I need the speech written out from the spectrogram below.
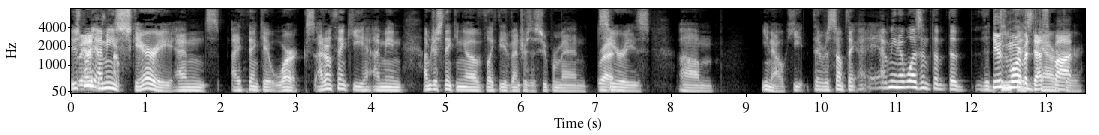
He's I mean, I pretty. I mean, he's scary, and I think it works. I don't think he. I mean, I'm just thinking of like the Adventures of Superman Right. series. Um, you know, he there was something. I, I mean, it wasn't the the the. He was more of a despot character.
